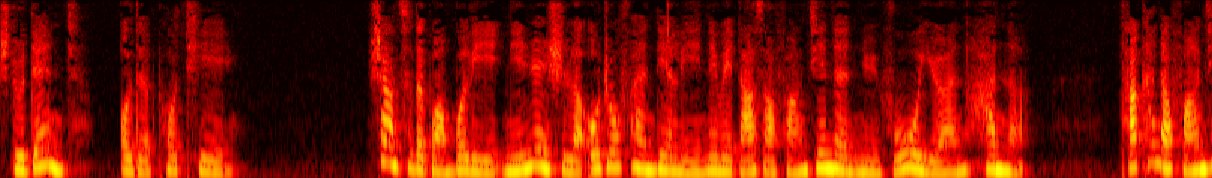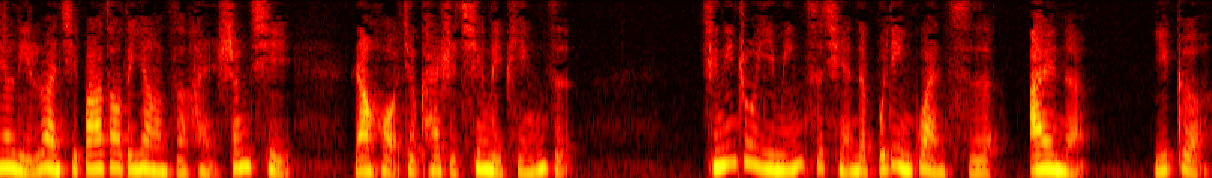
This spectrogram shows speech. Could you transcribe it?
”（Student or the Portier）。上次的广播里，您认识了欧洲饭店里那位打扫房间的女服务员 Hanna。她看到房间里乱七八糟的样子，很生气，然后就开始清理瓶子。请您注意名词前的不定冠词 eine，一个。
